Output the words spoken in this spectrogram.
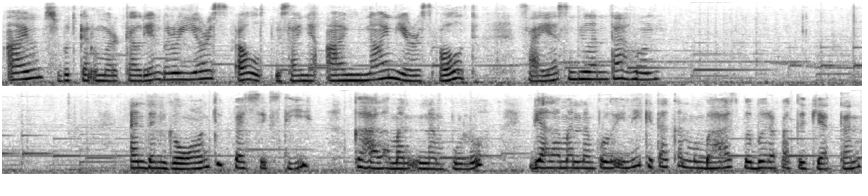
I'm, sebutkan umur kalian baru years old. Misalnya, I'm 9 years old. Saya 9 tahun. And then go on to page 60, ke halaman 60. Di halaman 60 ini kita akan membahas beberapa kegiatan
